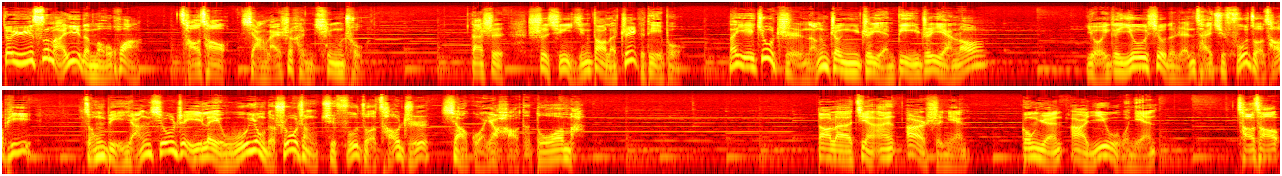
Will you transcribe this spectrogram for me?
对于司马懿的谋划，曹操想来是很清楚，但是事情已经到了这个地步，那也就只能睁一只眼闭一只眼喽。有一个优秀的人才去辅佐曹丕，总比杨修这一类无用的书生去辅佐曹植效果要好得多嘛。到了建安二十年，公元二一五年，曹操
